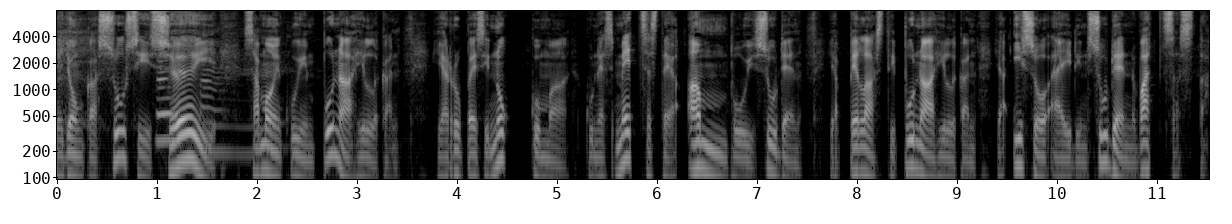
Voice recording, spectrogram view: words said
ja jonka susi söi, samoin kuin punahilkan, ja rupesi nukkumaan, kunnes metsästäjä ampui suden ja pelasti punahilkan ja isoäidin suden vatsasta.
